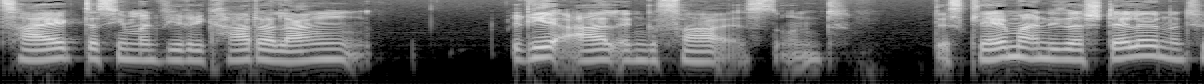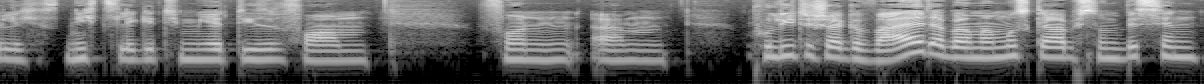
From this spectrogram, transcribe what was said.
zeigt, dass jemand wie Ricarda Lang real in Gefahr ist. Und Disclaimer an dieser Stelle, natürlich ist nichts legitimiert, diese Form von ähm, politischer Gewalt, aber man muss, glaube ich, so ein bisschen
